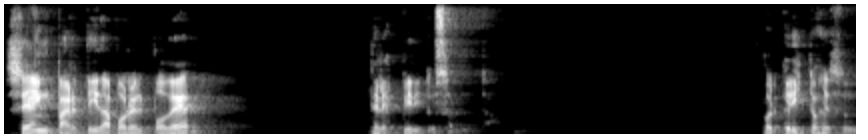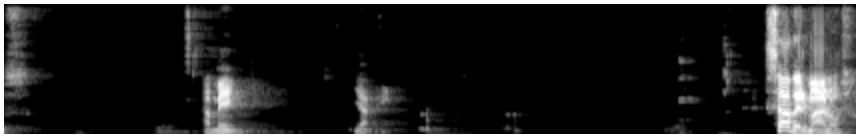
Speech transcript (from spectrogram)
sea impartida por el poder del Espíritu Santo. Por Cristo Jesús. Amén. Y amén. Sabe, hermanos,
